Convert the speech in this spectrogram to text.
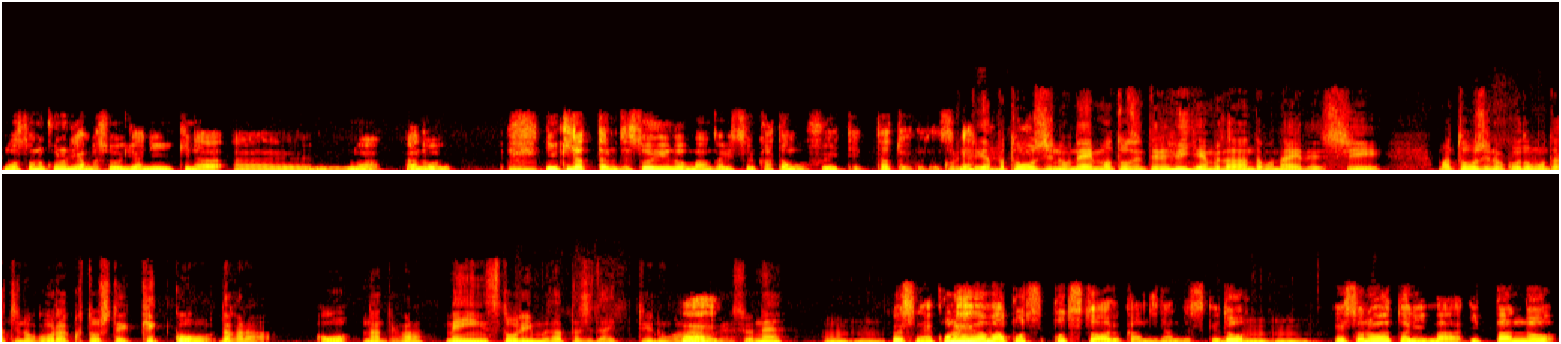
もうその頃にはまあ将棋が人気な、あーまあ、あの、うん。人気だったので、そういうのを漫画にする方も増えていったということですね。やっぱ当時のね、まあ、当然テレビゲームだなんだもないですし、まあ、当時の子供たちの娯楽として結構だからおなんていうかなメインストリームだった時代っていうのがあるわけですよね。うんそうですね。この辺はまあポツポツとある感じなんですけど、うんうんその後にまあ一般の、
